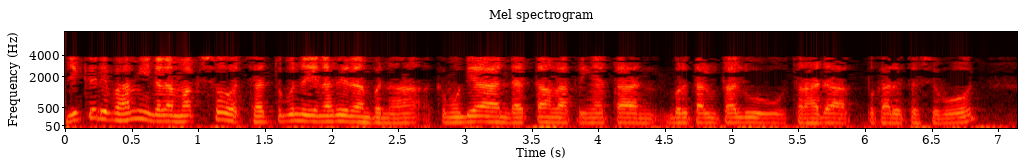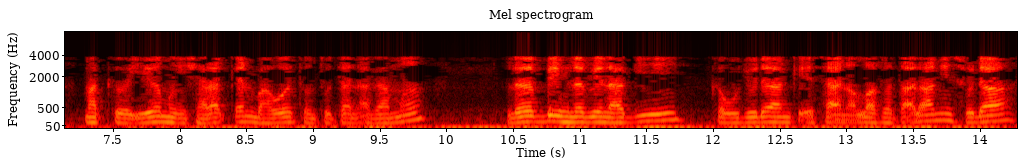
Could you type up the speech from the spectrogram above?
Jika difahami dalam maksud satu benda yang ada dalam benak kemudian datanglah peringatan bertalu-talu terhadap perkara tersebut maka ia mengisyaratkan bahawa tuntutan agama lebih-lebih lagi kewujudan keesaan Allah SWT ni sudah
